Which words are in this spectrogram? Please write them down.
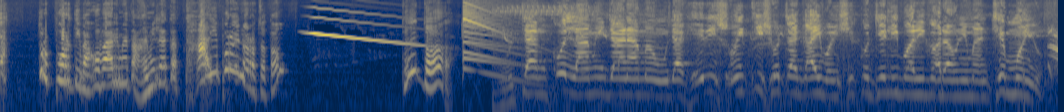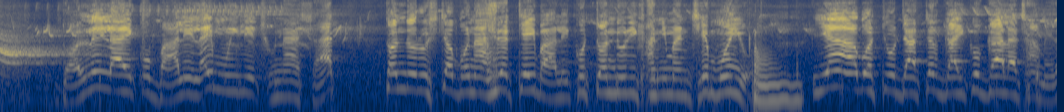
यत्रो प्रतिभाको बारेमा त हामीलाई त थाहै परेन रहेछ त हौ। त्यही त। भुटानको लामी डाँडामा हुँदाखेरि सैँतिसवटा गाई भैँसीको डेलिभरी गराउने मान्छे मै हो ढल्लै लागेको भालेलाई मैले छुना साथ तन्दुरुस्त बनाएर त्यही भालेको तन्दुरी खाने मान्छे मै हो यहाँ अब त्यो डाक्टर गाईको गाला छामेर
